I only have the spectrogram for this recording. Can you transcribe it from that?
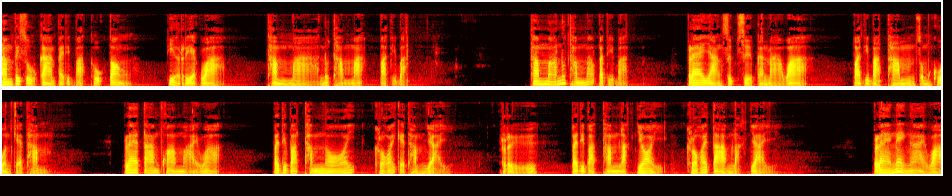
นำไปสู่การปฏิบัติถูกต้องที่เรียกว่า ธรรมานุธรรมะปฏิบัติ ธรรมานุธรรมะปฏิบัติ แปลอย่างสืบๆกันมาว่า ปฏิบัติธรรมสมควรแก่ธรรม แปลตามความหมายว่า ปฏิบัติธรรมน้อย คล้อยแก่ธรรมใหญ่ หรือปฏิบัติธรรมหลักย่อย คล้อยตามหลักใหญ่ แปลง่ายๆว่า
